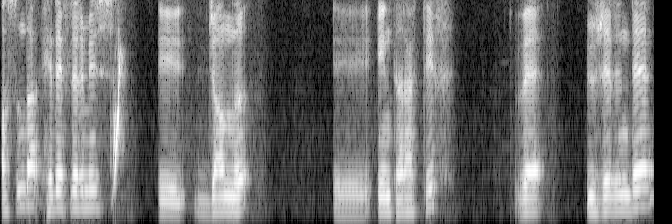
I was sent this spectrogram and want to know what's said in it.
aslında hedeflerimiz e, canlı, e, interaktif ve üzerinde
